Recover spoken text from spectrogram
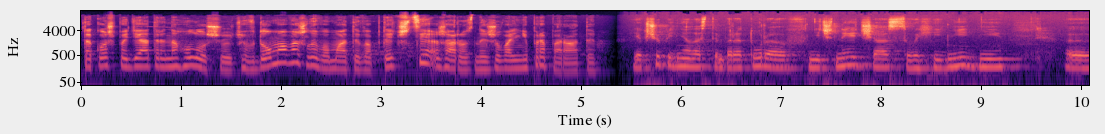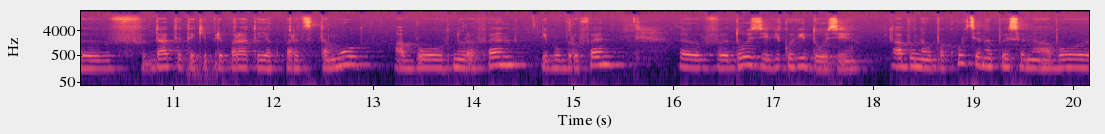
Також педіатри наголошують, вдома важливо мати в аптечці жарознижувальні препарати. Якщо піднялась температура в нічний час, в вихідні дні, е, дати такі препарати, як парацетамол або нурофен і бубруфен в дозі, віковій дозі. Або на упаковці написано, або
